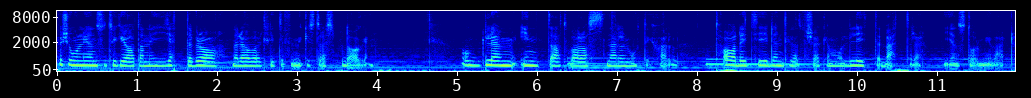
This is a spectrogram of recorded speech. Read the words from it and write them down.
Personligen så tycker jag att den är jättebra när det har varit lite för mycket stress på dagen. Och glöm inte att vara snäll mot dig själv. Ta dig tiden till att försöka må lite bättre i en stormig värld.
